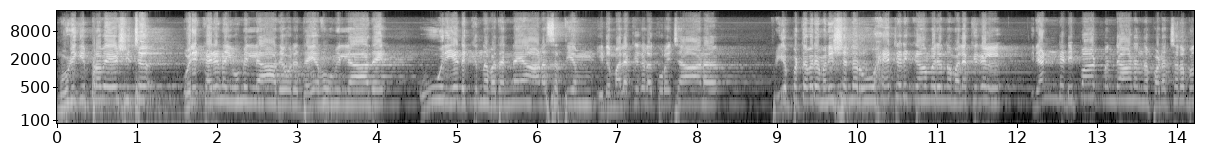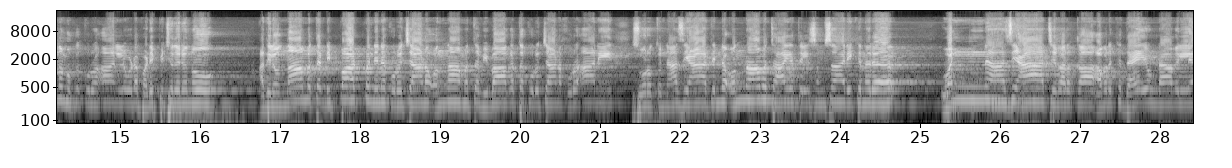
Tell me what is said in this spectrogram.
മുഴുകി പ്രവേശിച്ച് ഒരു കരുണയുമില്ലാതെ ഒരു ദയവുമില്ലാതെ ഊരിയെടുക്കുന്നവ തന്നെയാണ് സത്യം. ഇത് മലക്കുകളെ കുറിച്ചാണ്. പ്രിയപ്പെട്ടവരെ മനുഷ്യന്റെ റൂഹേറ്റെടുക്കാൻ വരുന്ന മലക്കുകൾ രണ്ട് ഡിപ്പാർട്ട്മെന്റ് ആണെന്ന് പടച്ചറപ്പ് നമുക്ക് ഖുർആാനിലൂടെ പഠിപ്പിച്ചു തരുന്നു. അതിൽ ഒന്നാമത്തെ ഡിപ്പാർട്ട്മെന്റിനെ കുറിച്ചാണ് ഒന്നാമത്തെ വിഭാഗത്തെ കുറിച്ചാണ് ഖുർആാനി സൂറത്തു നാസിയാത്തിന്റെ ഒന്നാമത്തെ ആയത്തിൽ സംസാരിക്കുന്നത്. അവർക്ക് ദയുണ്ടാവില്ല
